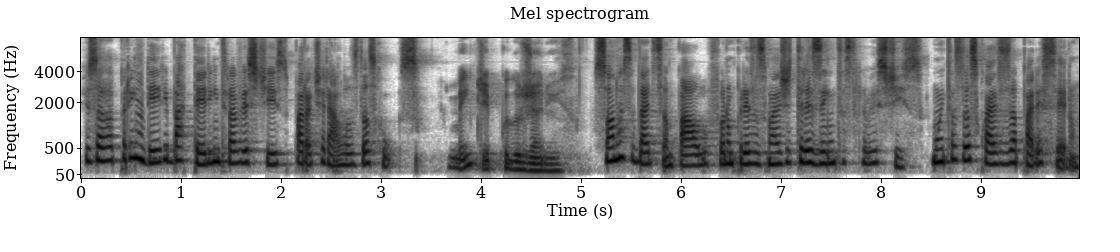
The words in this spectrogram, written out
visava prender e bater em travestis para tirá-las das ruas. Bem típico do Jânio isso. Só na cidade de São Paulo foram presas mais de 300 travestis, muitas das quais desapareceram.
